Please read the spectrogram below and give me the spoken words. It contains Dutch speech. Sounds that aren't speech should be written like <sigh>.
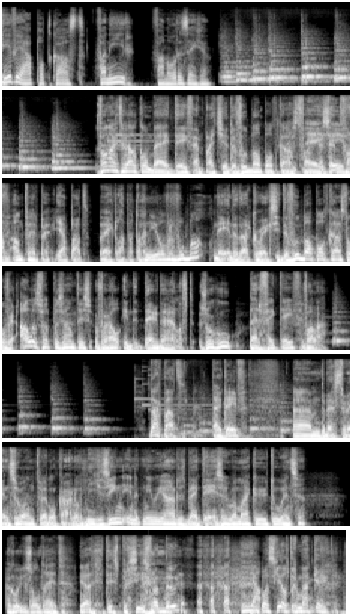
GVA-podcast. Van hier, van horen zeggen. Van harte welkom bij Dave en Patje, de voetbalpodcast van Hey, SZ van Antwerpen. Ja, Pat. Wij klappen toch niet over voetbal? Nee, inderdaad, correctie. De voetbalpodcast over alles wat plezant is, vooral in de derde helft. Zo goed. Perfect, Dave. Voilà. Dag Pat. Dag, Dave. Ehm, de beste wensen, want we hebben elkaar nog niet gezien in het nieuwe jaar. Dus bij deze, wat maken u toe wensen? Een goede gezondheid. Ja, het is precies wat doen. <laughs> Ja. Wat scheelt er makker?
